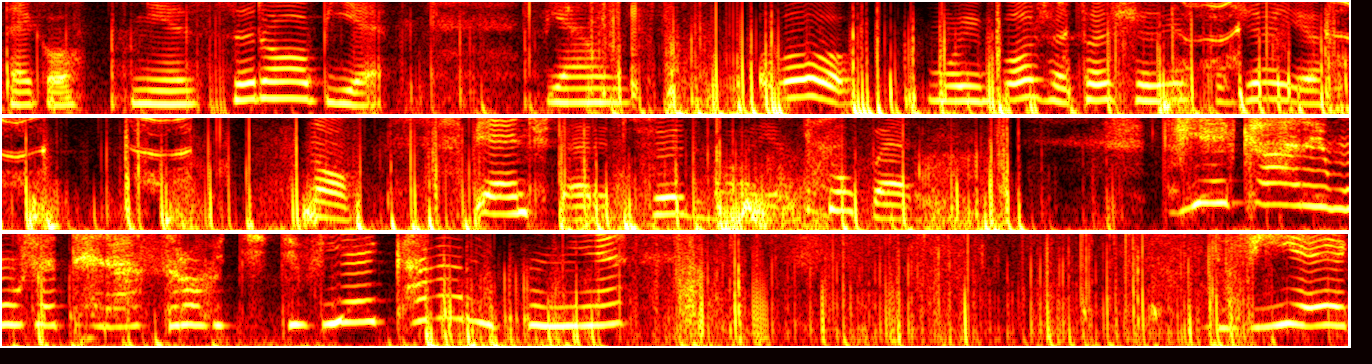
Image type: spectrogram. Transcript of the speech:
tego nie zrobię. Więc. O! Mój Boże, co się jeszcze dzieje? No. 5, 4, 3, 2, 1. Super! Dwie kary muszę teraz zrobić. Dwie kary, co nie? Dwie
